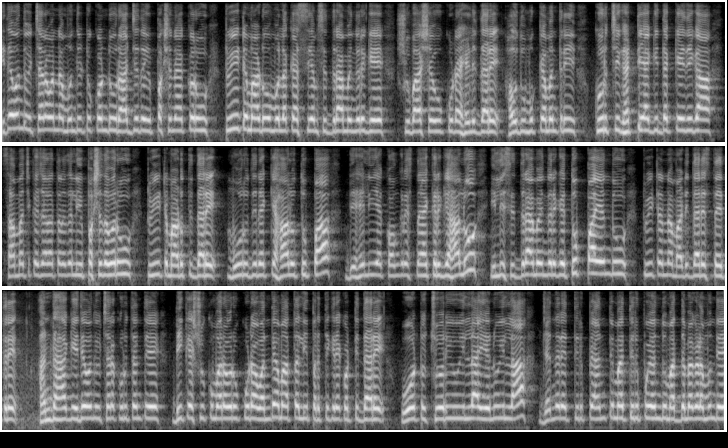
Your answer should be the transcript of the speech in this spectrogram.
ಇದೇ ಒಂದು ವಿಚಾರವನ್ನ ಮುಂದಿಟ್ಟುಕೊಂಡು ರಾಜ್ಯದ ವಿಪಕ್ಷ ನಾಯಕರು ಟ್ವೀಟ್ ಮಾಡುವ ಮೂಲಕ ಸಿಎಂ ಸಿದ್ದರಾಮಯ್ಯನವರಿಗೆ ಶುಭಾಶಯವೂ ಕೂಡ ಹೇಳಿದ್ದಾರೆ. ಹೌದು, ಮುಖ್ಯಮಂತ್ರಿ ಕುರ್ಚಿ ಗಟ್ಟಿಯಾಗಿದ್ದಕ್ಕೆ ಇದೀಗ ಸಾಮಾಜಿಕ ಜಾಲತಾಣದಲ್ಲಿ ವಿಪಕ್ಷದವರು ಟ್ವೀಟ್ ಮಾಡುತ್ತಿದ್ದಾರೆ. ಮೂರು ದಿನಕ್ಕೆ ಹಾಲು ತುಪ್ಪ, ದೆಹಲಿಯ ಕಾಂಗ್ರೆಸ್ ನಾಯಕರಿಗೆ ಹಾಲು, ಇಲ್ಲಿ ಸಿದ್ದರಾಮಯ್ಯನವರಿಗೆ ತುಪ್ಪ ಎಂದು ಟ್ವೀಟ್ ಅನ್ನ ಮಾಡಿದ್ದಾರೆ ಸ್ನೇಹಿತರೆ. ಅಂದಹಾಗೆ ಇದೇ ಒಂದು ವಿಚಾರ ಕುರಿತಂತೆ ಡಿ ಕೆ ಶಿವಕುಮಾರ್ ಅವರು ಕೂಡ ಒಂದೇ ಮಾತಲ್ಲಿ ಪ್ರತಿಕ್ರಿಯೆ ಕೊಟ್ಟಿದ್ದಾರೆ. ಓಟು ಚೋರಿಯೂ ಇಲ್ಲ, ಏನೂ ಇಲ್ಲ, ಜನರೇ ತೀರ್ಪೆ ಅಂತಿಮ ತೀರ್ಪು ಎಂದು ಮಾಧ್ಯಮಗಳ ಮುಂದೆ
